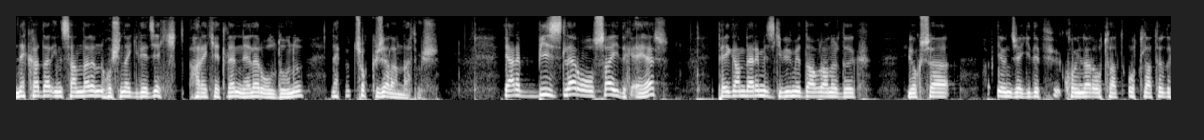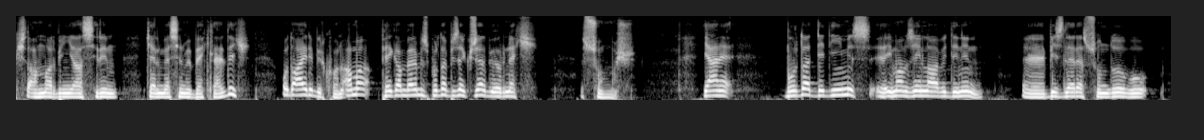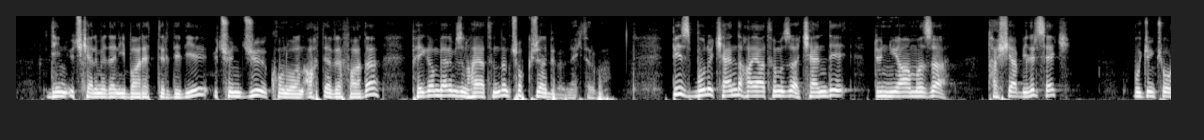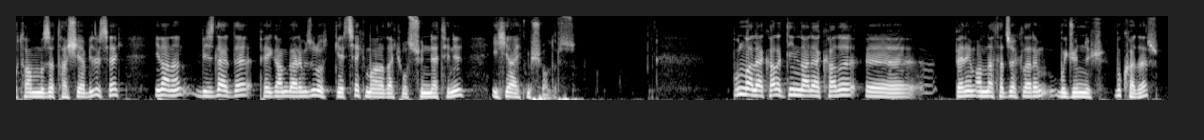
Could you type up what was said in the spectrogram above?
ne kadar insanların hoşuna gidecek hareketler neler olduğunu ne, çok güzel anlatmış. Yani bizler olsaydık eğer peygamberimiz gibi mi davranırdık yoksa önce gidip koyunları otlat, otlatırdık işte Ammar bin Yasir'in gelmesini mi beklerdik? O da ayrı bir konu ama peygamberimiz burada bize güzel bir örnek sunmuş. Yani burada dediğimiz e, İmam Zeynel Abidin'in e, bizlere sunduğu bu din üç kelimeden ibarettir dediği üçüncü konu olan ahde vefada peygamberimizin hayatından çok güzel bir örnektir bu. Biz bunu kendi hayatımıza, kendi dünyamıza taşıyabilirsek, bugünkü ortamımıza taşıyabilirsek, inanın bizler de peygamberimizin o gerçek manadaki o sünnetini ihya etmiş oluruz. Bununla alakalı, dinle alakalı e, benim anlatacaklarım bugünlük bu kadar.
